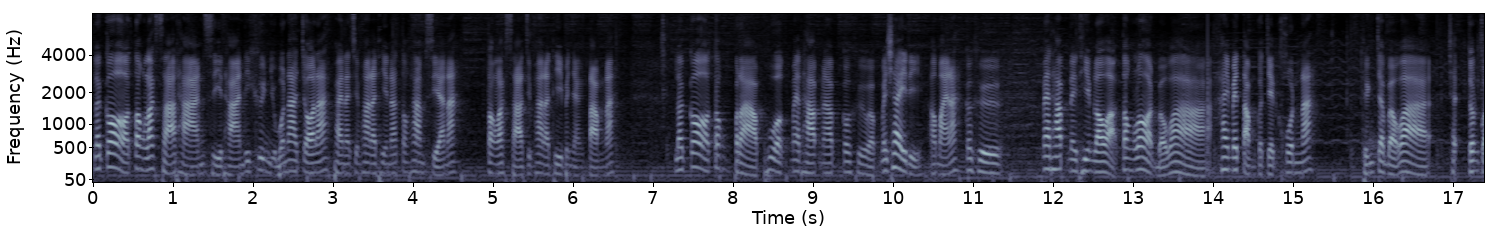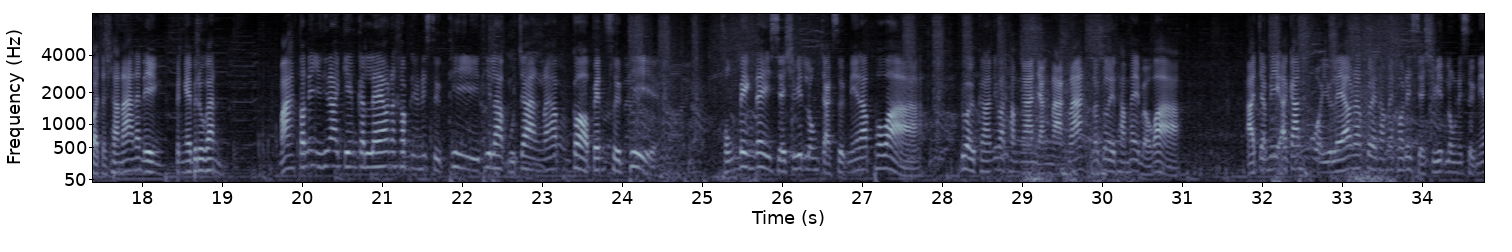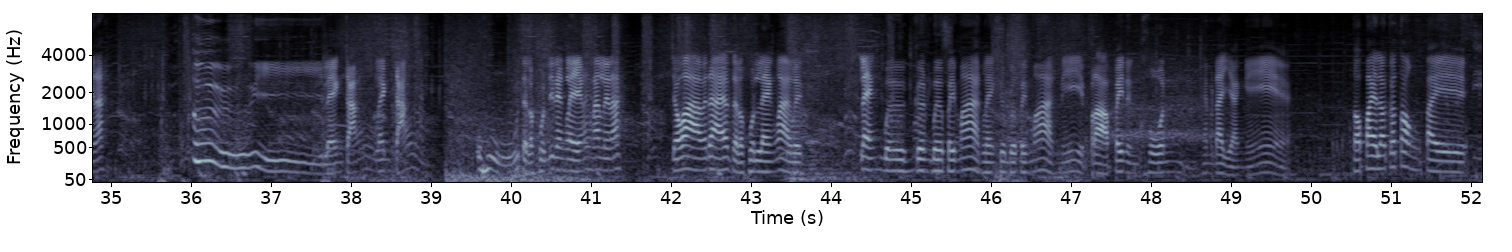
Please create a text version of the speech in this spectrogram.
แล้วก็ต้องรักษาฐาน 4 ฐานที่ขึ้นอยู่บนหน้าจอนะ ภายใน 15 นาทีนะ ต้องห้ามเสียนะ ต้องรักษา 15 นาทีเป็นอย่างต่ำนะ แล้วก็ต้องปราบพวกแม่ทัพนะครับ ก็คือแบบไม่ใช่ดิ เอาใหม่นะ ก็คือ แม่ทัพในทีมเราอะต้องรอดแบบว่าให้ไม่ต่ำกว่า 7 คนนะ ถึงจะแบบว่าชจนกว่าจะชนะนั่นเอง เป็นไงไปดูกัน มาตอนนี้อยู่ที่หน้าเกมกันแล้วนะครับอยู่ในศึกที่ที่ลาบอูจ้างนะครับ ก็เป็นศึกที่คงเบ้งได้เสียชีวิตลงจากศึกนี้นะเพราะว่าด้วยการที่ว่าทำงานอย่างหนักนะ แล้วก็เลยทำให้แบบว่า อาจจะมีอาการป่วยอยู่แล้วนะก็เลยทำให้เขาได้เสียชีวิตลงในศึกนี้นะอือแรงจังแรงจังโอ้โหแต่ละคนที่แรงๆทั้งนั้นเลยนะ จะว่าไม่ได้ครับแต่ละคนแรงมากเลย แรงเบอร์เกินเบอร์ไปมาก แรงเกินเบอร์ไปมากนี่ ปราบไปหนึ่งคนให้มันได้อย่างนี้ต่อไปเราก็ต้องไป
